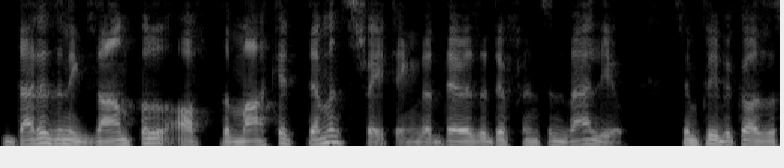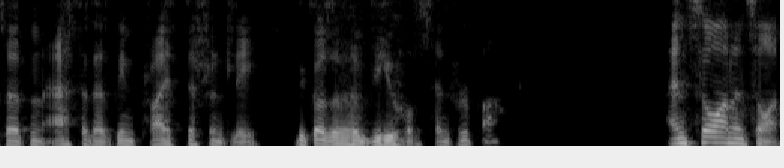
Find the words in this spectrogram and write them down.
that is an example of the market demonstrating that there is a difference in value simply because a certain asset has been priced differently because of a view of Central Park and so on and so on.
